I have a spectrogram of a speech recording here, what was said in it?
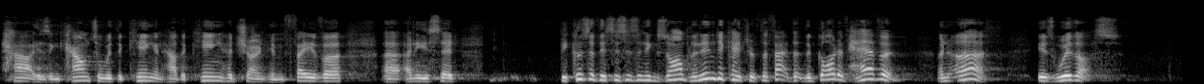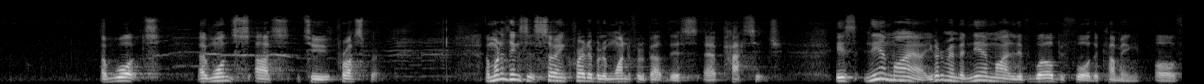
how his encounter with the king and how the king had shown him favor. Uh, and he said, because of this, this is an example, an indicator of the fact that the God of heaven and earth is with us and what and wants us to prosper. And one of the things that's so incredible and wonderful about this uh, passage is Nehemiah. You've got to remember, Nehemiah lived well before the coming of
